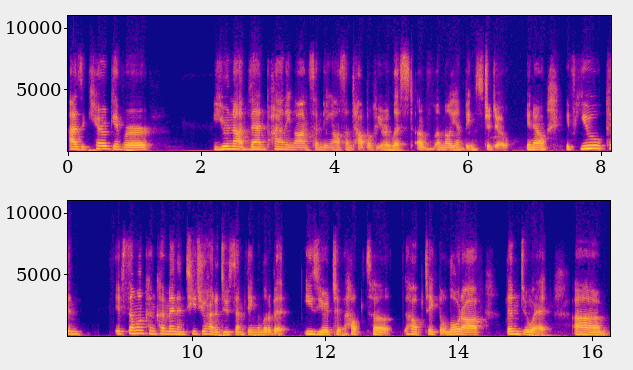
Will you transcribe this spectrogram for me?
as a caregiver you're not then piling on something else on top of your list of a million things to do. You know if you can if someone can come in and teach you how to do something a little bit easier to help to help take the load off, then do it. Um,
